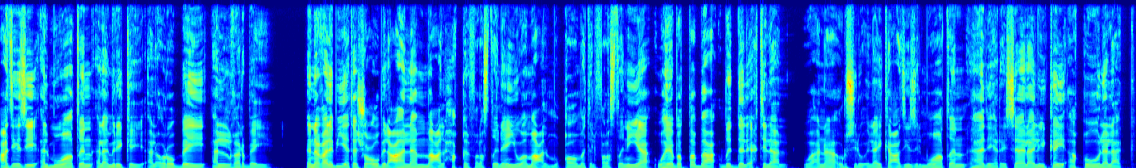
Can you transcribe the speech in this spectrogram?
عزيزي المواطن الأمريكي الأوروبي الغربي إن غالبية شعوب العالم مع الحق الفلسطيني ومع المقاومة الفلسطينية وهي بالطبع ضد الاحتلال. وأنا أرسل إليك عزيزي المواطن هذه الرسالة لكي أقول لك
